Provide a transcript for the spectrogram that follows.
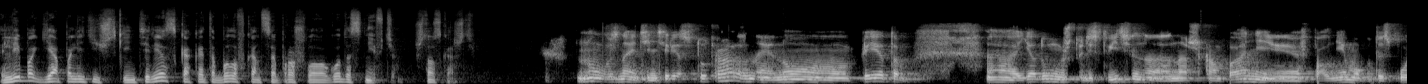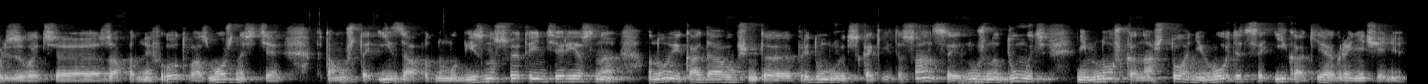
либо геополитический интерес, как это было в конце прошлого года с нефтью? Что скажете? Ну, вы знаете, интересы тут разные, но при этом я думаю, что действительно наши компании вполне могут использовать э, западный флот, возможности, потому что и западному бизнесу это интересно, но и когда, в общем-то, придумываются какие-то санкции, нужно думать немножко, на что они вводятся и какие ограничения.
